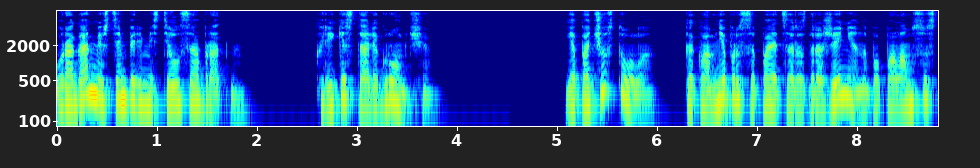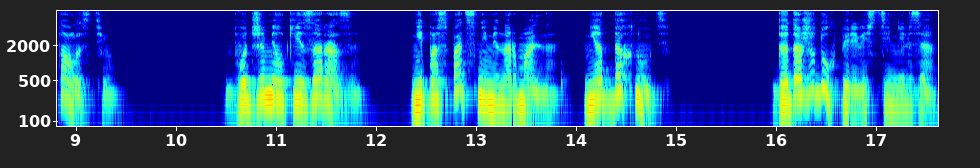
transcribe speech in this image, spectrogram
Ураган меж тем переместился обратно. Крики стали громче. Я почувствовала, как во мне просыпается раздражение напополам с усталостью. Вот же мелкие заразы. Не поспать с ними нормально, не отдохнуть. Да даже дух перевести нельзя.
